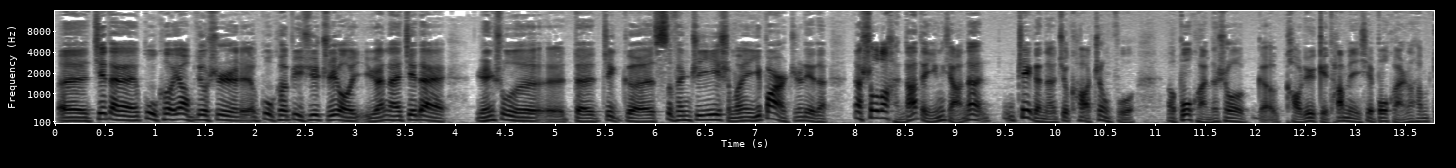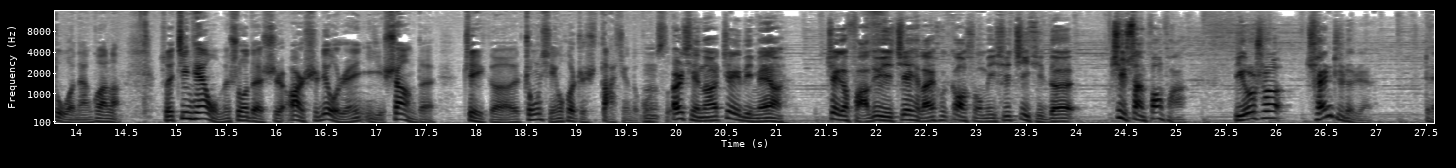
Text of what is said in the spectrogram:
呃接待顾客，要不就是顾客必须只有原来接待。人数的这个四分之一、什么一半之类的，那受到很大的影响。那这个呢，就靠政府呃拨款的时候，呃考虑给他们一些拨款，让他们渡过难关了。所以今天我们说的是二十六人以上的这个中型或者是大型的公司。而且呢，这里面啊，这个法律接下来会告诉我们一些具体的计算方法，比如说全职的人，对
